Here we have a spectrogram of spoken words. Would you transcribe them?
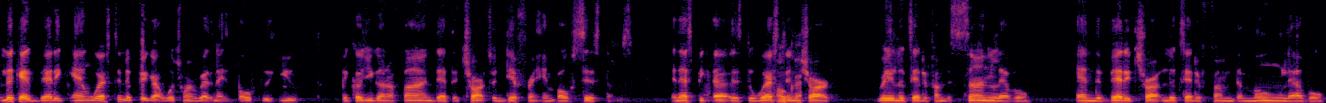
Look at Vedic and Western to figure out which one resonates both with you because you're going to find that the charts are different in both systems. And that's because the Western okay. chart really looks at it from the sun level, and the Vedic chart looks at it from the moon level.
